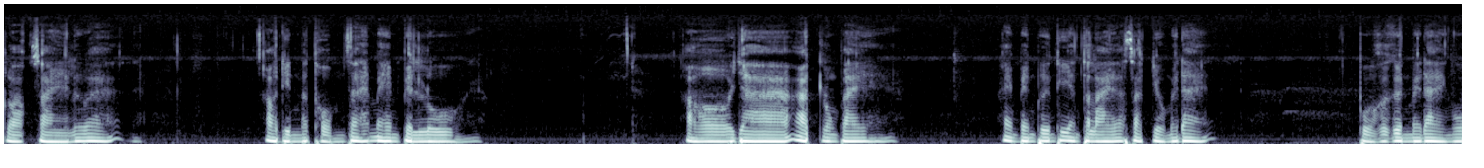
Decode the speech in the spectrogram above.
กรอกใส่หรือว่า เอาดินมาถมซะให้ไม่ให้มันเป็นรู เอายาอัดลงไป ให้เป็นพื้นที่อันตรายสัตว์อยู่ไม่ได้ปวกก็ขึ้นไม่ได้ งู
